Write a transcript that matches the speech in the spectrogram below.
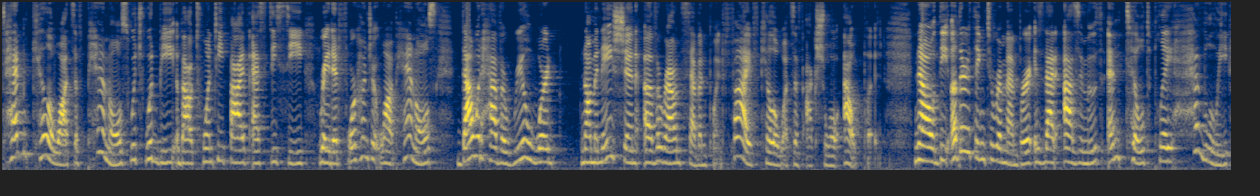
10 kilowatts of panels, which would be about 25 STC rated 400 watt panels, that would have a real world nomination of around 7.5 kilowatts of actual output. Now, the other thing to remember is that azimuth and tilt play heavily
